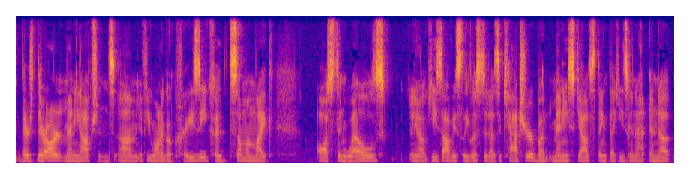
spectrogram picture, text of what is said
there's there aren't many options. Um, if you want to go crazy, could someone like Austin Wells? You know, he's obviously listed as a catcher, but many scouts think that he's going to end up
